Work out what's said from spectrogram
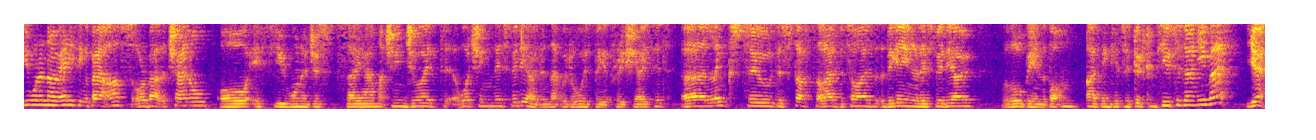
if you want to know anything about us or about the channel, or if you want to just say how much you enjoyed watching this video, then that would always be appreciated. Uh, links to the stuff that I advertised at the beginning of this video will all be in the bottom. I think it's a good computer, don't you, Matt? Yeah,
